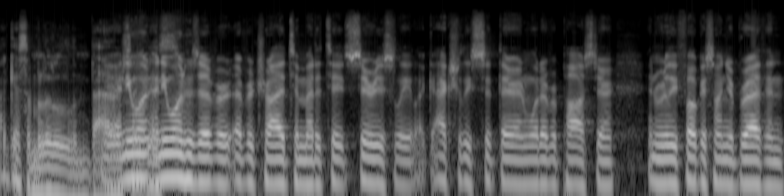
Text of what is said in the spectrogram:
I guess I'm a little embarrassed. I anyone anyone who's ever ever tried to meditate seriously, like actually sit there in whatever posture and really focus on your breath and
